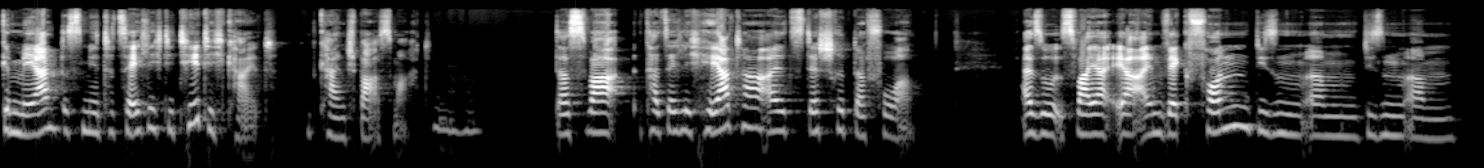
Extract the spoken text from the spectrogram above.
gemerkt, dass mir tatsächlich die Tätigkeit keinen Spaß macht. Mhm. Das war tatsächlich härter als der Schritt davor. Also es war ja eher ein Weg von diesem, ähm, diesem ähm,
